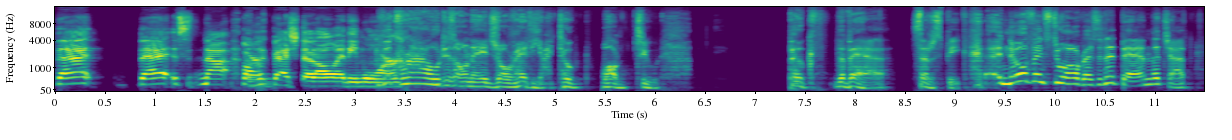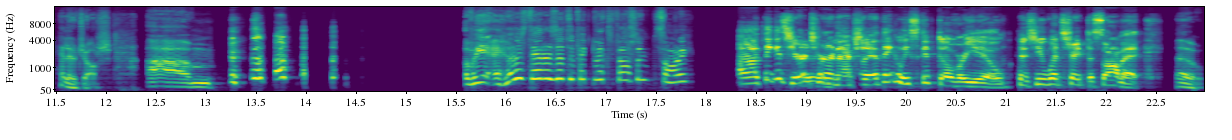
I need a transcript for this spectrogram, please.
that that is not far fetched at all anymore. The crowd is on edge already. I don't want to poke the bear, so to speak. Uh, no offense to our resident bear in the chat. Hello, Josh. Um, yeah, whose turn is it pick next person? Sorry. Uh, I think it's your turn, actually. I think we skipped over you because you went straight to Sonic. Oh.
